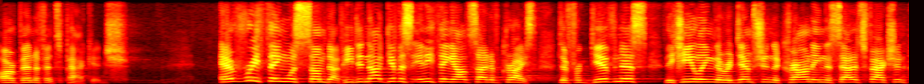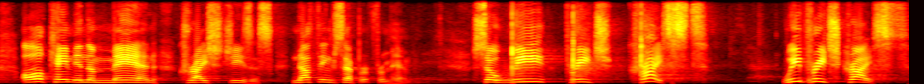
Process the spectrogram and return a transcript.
our benefits package. Everything was summed up. He did not give us anything outside of Christ. The forgiveness, the healing, the redemption, the crowning, the satisfaction all came in the man, Christ Jesus. Nothing separate from him. So we preach Christ. We preach Christ.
